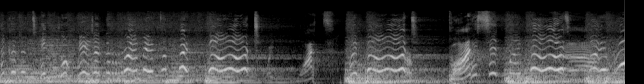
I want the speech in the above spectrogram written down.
I'm gonna take your head and run it with my butt. Wait, what? My butt! I said my butt! my ah. butt!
